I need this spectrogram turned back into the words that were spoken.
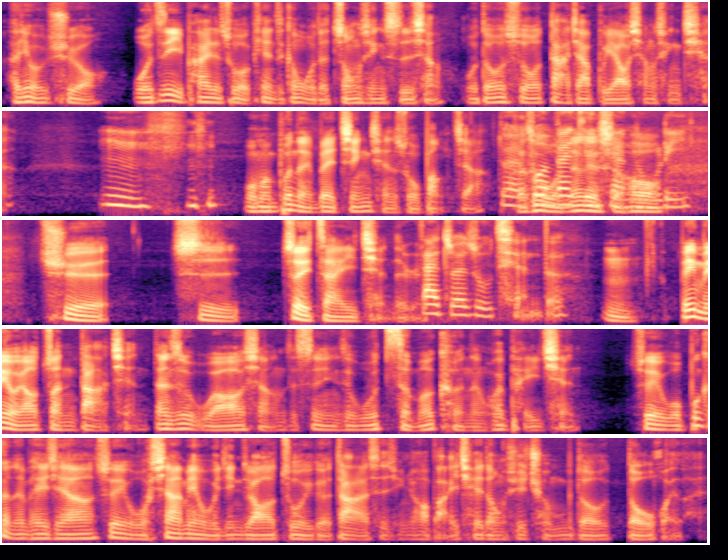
很有趣哦，我自己拍的所有片子跟我的中心思想，我都说大家不要相信钱，嗯，我们不能被金钱所绑架。对，可是我那个时候却是最在意钱的人。在追逐钱的。嗯，并没有要赚大钱，但是我要想的事情是我怎么可能会赔钱？所以我不可能赔钱啊！所以我下面我一定就要做一个大的事情，然后把一切东西全部都兜回来。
